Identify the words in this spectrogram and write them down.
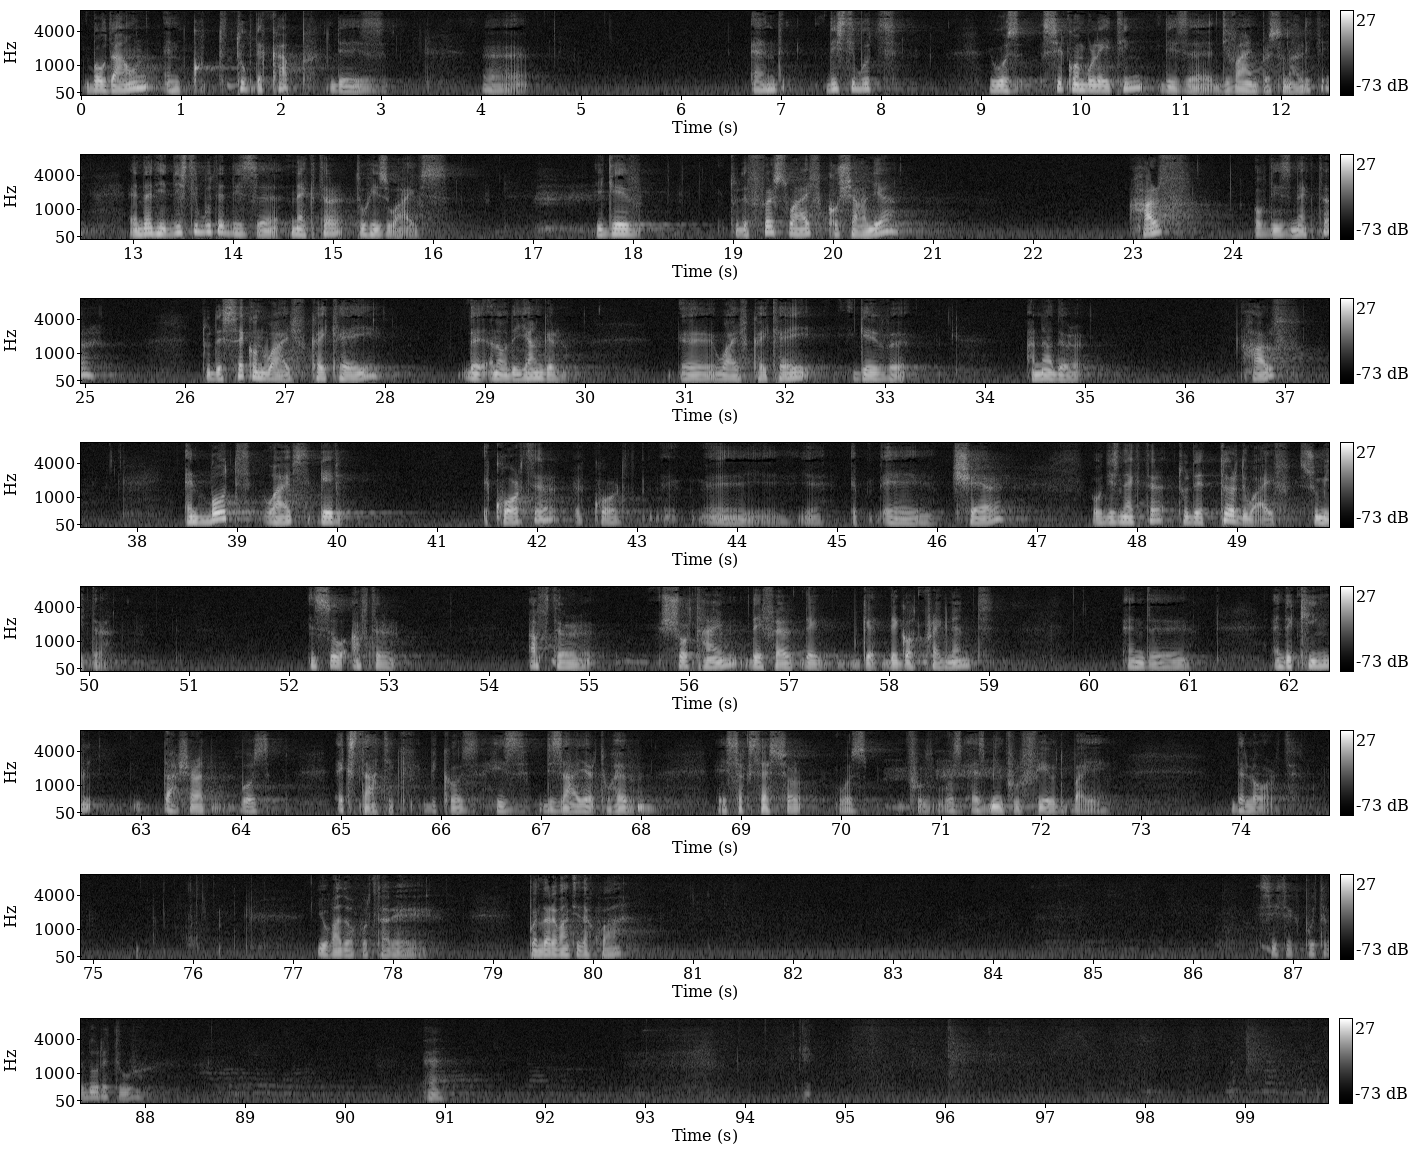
bowed down and took the cup, this, uh, and distributes. He was circumambulating this uh, divine personality, and then he distributed this uh, nectar to his wives. He gave to the first wife, Koshalya, half of this nectar. To the second wife, Kaikei, the, no, the younger uh, wife, Kaikei, gave uh, another half. And both wives gave a quarter, a quarter, uh, yeah, a, a share of this nectar to the third wife, Sumitra. And so after, after short time, they felt they, get, they got pregnant, and, uh, and the king, Dasharat, was ecstatic because his desire to have a successor was, was, has been fulfilled by the Lord. Io vado a portare... Puoi andare avanti da qua? Sì, se puoi tradurre tu? Eh?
